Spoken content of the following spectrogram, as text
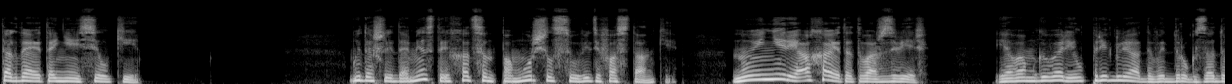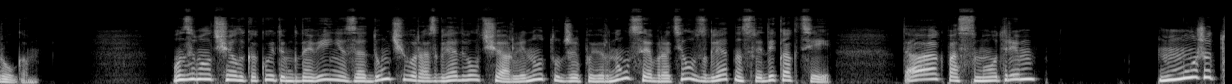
тогда это не селки». Мы дошли до места, и Хадсон поморщился, увидев останки. «Ну и неряха этот ваш зверь. Я вам говорил приглядывать друг за другом». Он замолчал и какое-то мгновение задумчиво разглядывал Чарли, но тут же повернулся и обратил взгляд на следы когтей. «Так, посмотрим». «Может,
